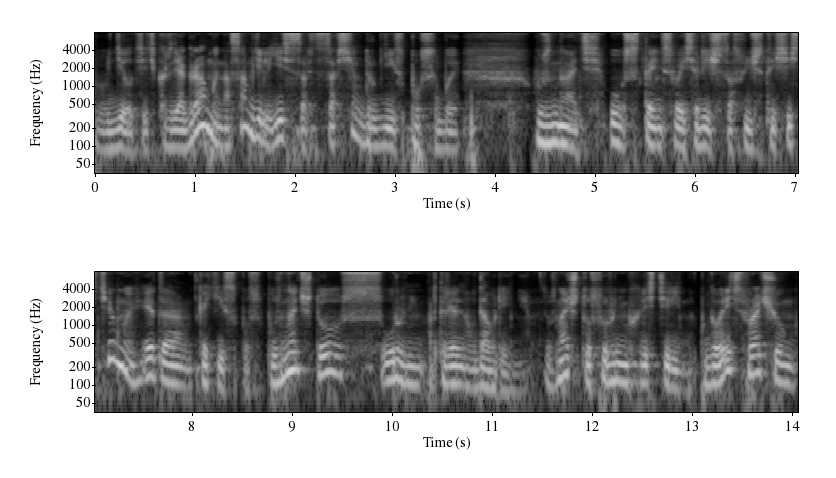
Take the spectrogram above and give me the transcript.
делать эти кардиограммы. На самом деле есть совсем другие способы узнать о состоянии своей сердечно-сосудистой системы. Это какие способы? Узнать, что с уровнем артериального давления, узнать, что с уровнем холестерина, поговорить с врачом,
